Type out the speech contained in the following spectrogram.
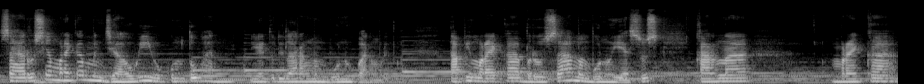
Seharusnya mereka menjauhi hukum Tuhan, yaitu dilarang membunuh para murid Tuhan tapi mereka berusaha membunuh Yesus karena mereka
